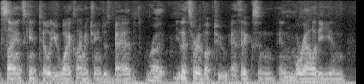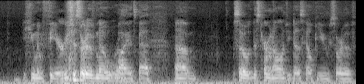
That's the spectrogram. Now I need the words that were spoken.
science can't tell you why climate change is bad. Right. That's sort of up to ethics and, and mm-hmm. morality and human fear to sort of know right. why it's bad. Um, so this terminology does help you sort of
